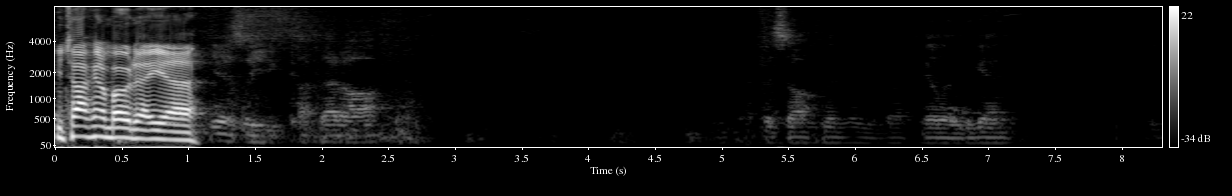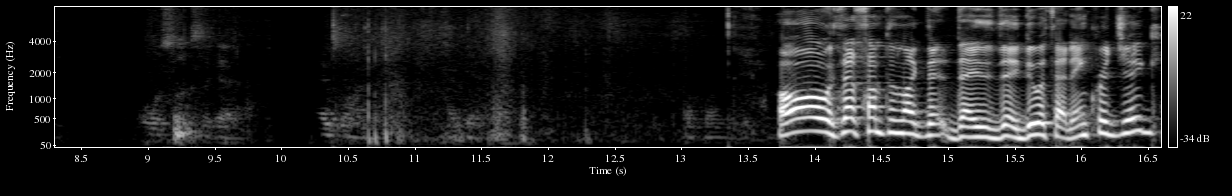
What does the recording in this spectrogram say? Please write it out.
You're talking about a. Uh, Yeah, so you cut that off. You cut this off and then lay your dovetail out again. It almost looks like a outline. Again. Oh, is that something like that they, they do with that Incra jig?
